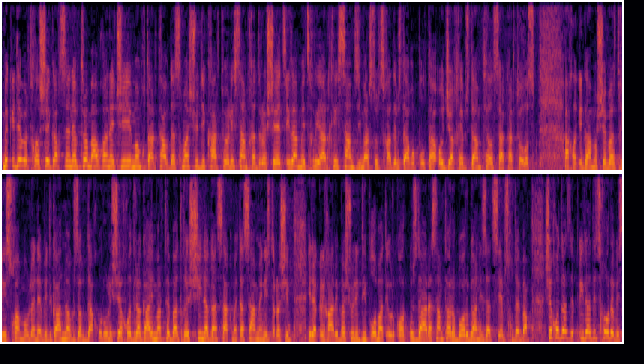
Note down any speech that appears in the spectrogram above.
მე კიდევ ერთხელ შეგახსენებთ, რომ ავღანეთში მომხდარ თავდასხმა 7 ქართველი სამხედრო შეეწირა მეცხრე არხის სამძიმარს უცხადებს დაღუპულთა ოჯახებს და მთელ საქართველოს. ახლა კი გამოშვებას დღის სხვა მოვლენებით განვაგრძობ დახურული შეხვედრა გამართება დღეს შინაგან საქმეთა სამინისტროში. ირაკლი ღარიბაშვილი დიპლომატიურ კორპუსს და არასამთავრობო ორგანიზაციებს ხვდება. შეხვედრაზე პირადი ცხოვრების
